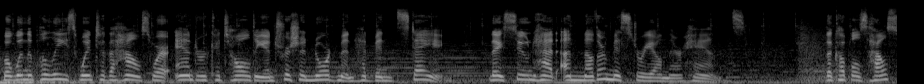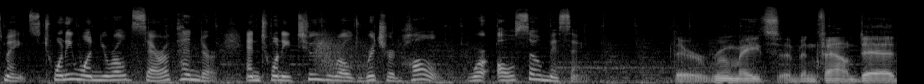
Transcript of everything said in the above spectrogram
But when the police went to the house where Andrew Cataldi and Tricia Nordman had been staying, they soon had another mystery on their hands. The couple's housemates, 21 year old Sarah Pender and 22 year old Richard Hull, were also missing. Their roommates have been found dead.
